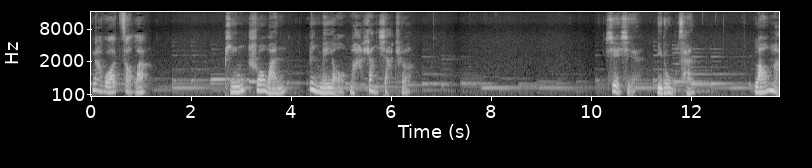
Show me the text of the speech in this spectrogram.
那我走了。平说完，并没有马上下车。谢谢你的午餐，老马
